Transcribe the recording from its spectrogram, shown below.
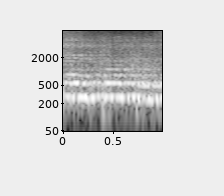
Together, focus.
